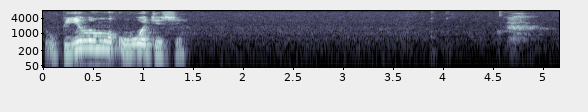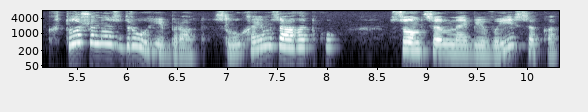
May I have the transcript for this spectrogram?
у білому одязі. Хто ж у нас другий брат? Слухаємо загадку. Сонце в небі високо,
